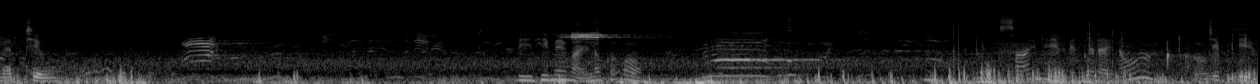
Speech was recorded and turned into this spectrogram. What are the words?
แมทธิว ดีที่ไม่ไหวแล้วก็ออกซ้ายเมย์เป็นกระไดเนาะเจ็บเอว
